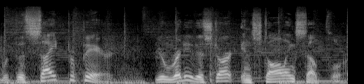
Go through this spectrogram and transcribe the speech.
With the site prepared, you're ready to start installing subfloor.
